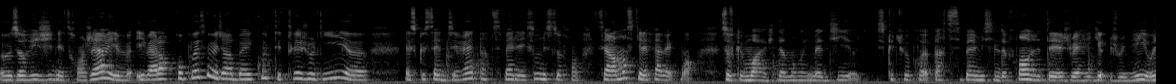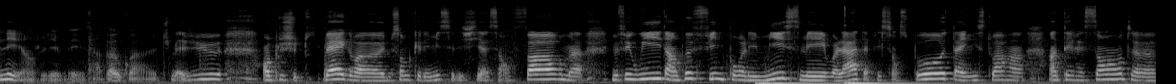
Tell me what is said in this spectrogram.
aux origines étrangères, il va, il va leur proposer, il va dire, bah écoute, t'es très jolie, euh, est-ce que ça te dirait de participer à l'élection de Miss de France C'est vraiment ce qu'il a fait avec moi. Sauf que moi, évidemment, il m'a dit, euh, est-ce que tu veux participer à Missile de France J'étais, je vais, rig- je vais rayonner, hein. je lui ai dit, mais ça va pas ou quoi? Tu m'as vu En plus, je suis toute maigre, euh, il me semble que les Miss, c'est des filles assez en forme. Il me fait oui, t'es un peu fine pour les Miss, mais voilà, t'as fait Sciences Po, t'as une histoire hein, intéressante. euh,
